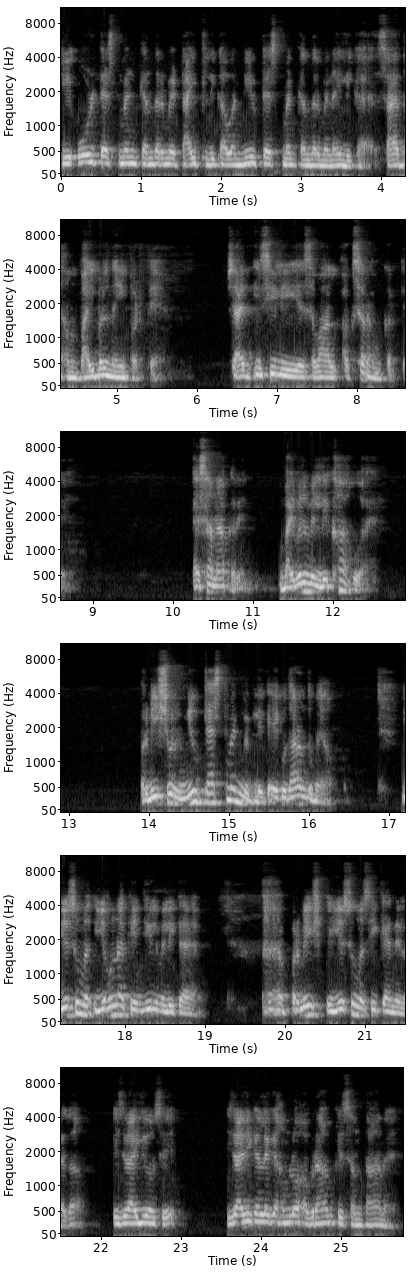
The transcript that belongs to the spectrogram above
कि ओल्ड टेस्टमेंट के अंदर में टाइट लिखा हुआ न्यू टेस्टमेंट के अंदर में नहीं लिखा है। शायद हम बाइबल नहीं पढ़ते हैं। शायद इसीलिए ये सवाल अक्सर हम करते हैं। ऐसा ना करें। बाइबल में लिखा हुआ है। परमेश्वर न्यू टेस्टमेंट में भी लिखा एक उदाहरण दो मैं आपको यीशु यमुना के इंजील में लिखा है परमेश्वर यीशु मसीह कहने लगा इजरायलियों से इजरायली कहने लगे, हम लोग अब्राहम के संतान हैं।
